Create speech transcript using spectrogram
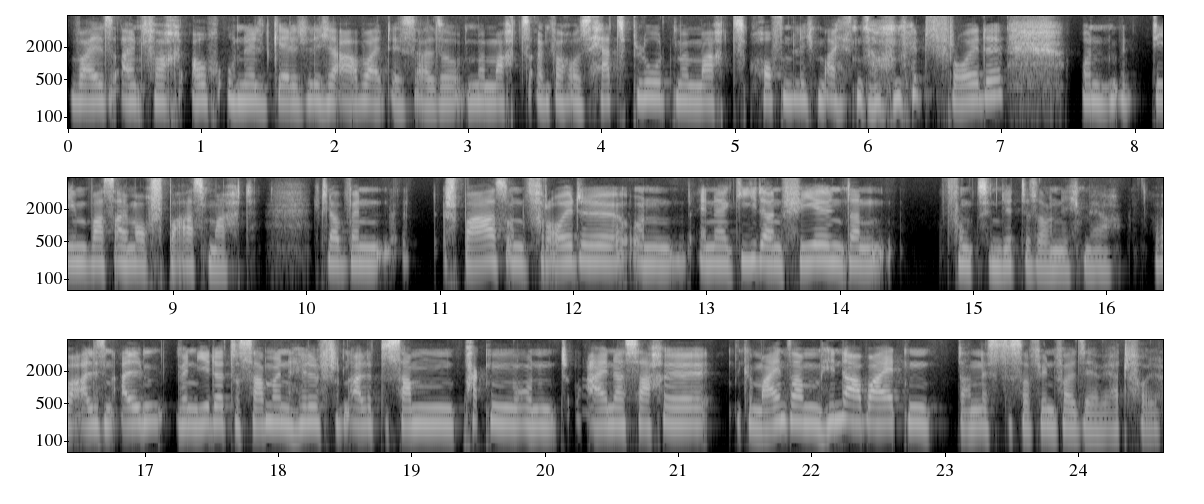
weil es einfach auch unentgeltliche Arbeit ist. Also man macht es einfach aus Herzblut, man macht es hoffentlich meistens auch mit Freude und mit dem, was einem auch Spaß macht. Ich glaube, wenn Spaß und Freude und Energie dann fehlen, dann funktioniert das auch nicht mehr. Aber alles in allem, wenn jeder zusammenhilft und alle zusammenpacken und einer Sache gemeinsam hinarbeiten, dann ist das auf jeden Fall sehr wertvoll.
